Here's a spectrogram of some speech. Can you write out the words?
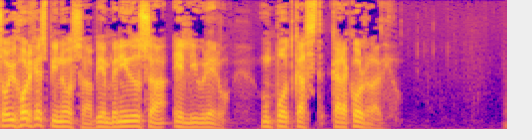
Soy Jorge Espinosa, bienvenidos a El Librero, un podcast Caracol Radio.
